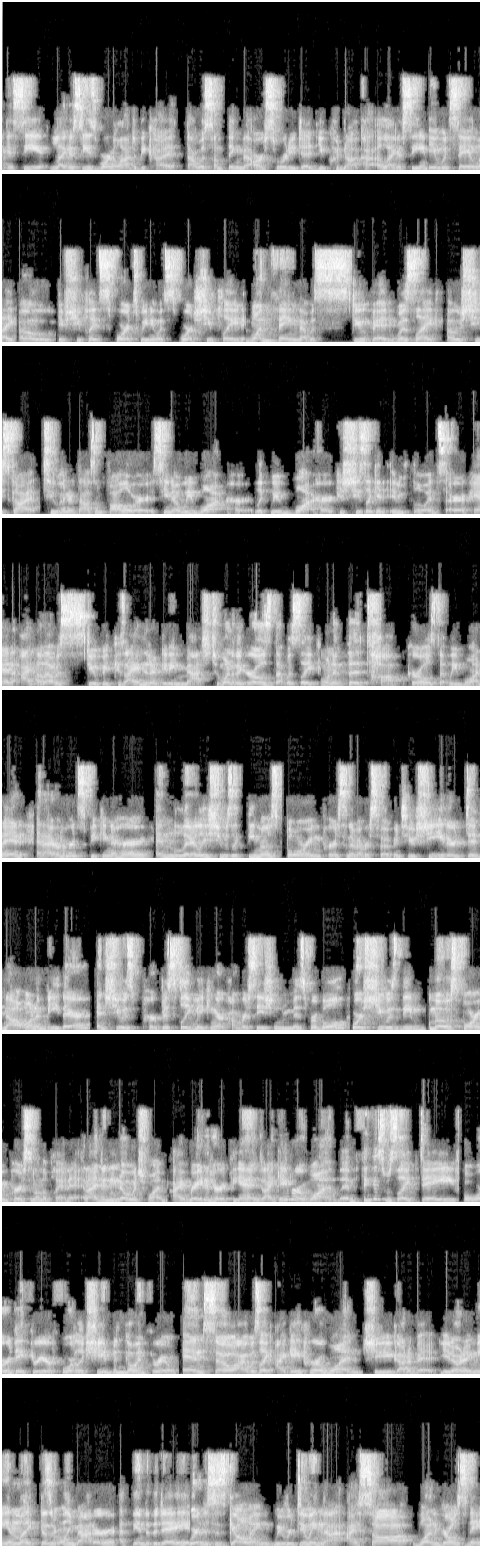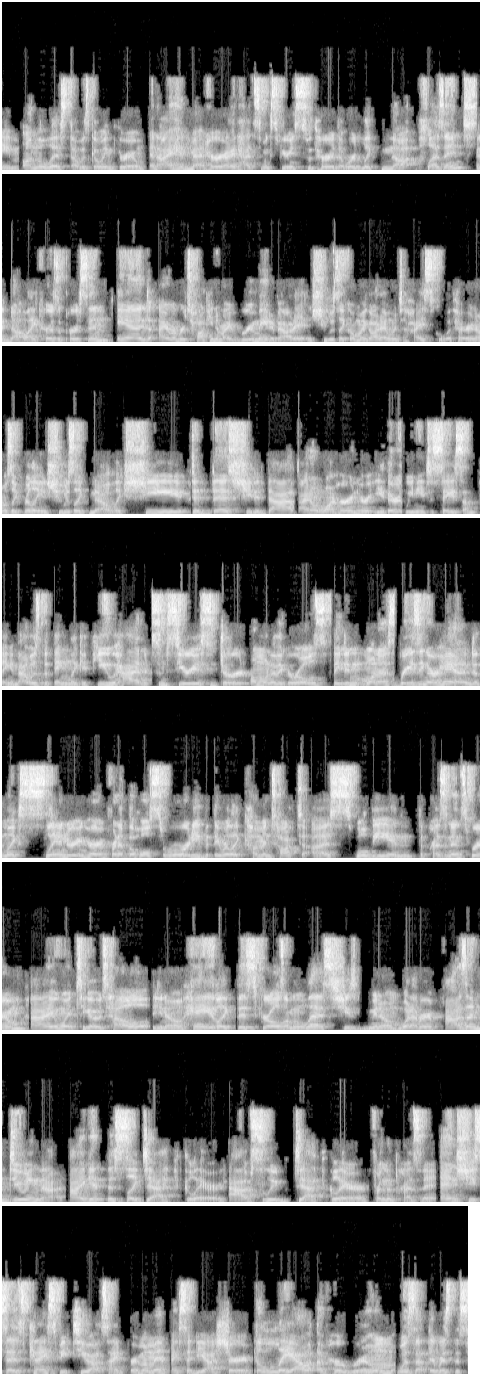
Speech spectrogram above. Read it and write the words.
legacy. Legacies weren't allowed to be cut. That was something that our sorority did. You could not cut a legacy. It would say like, oh, if she played sports, we knew what sports she played. One thing that was stupid was like, oh, she's got 200,000 followers. You know, we want her. Like we want her because she's like an influencer. And I thought that was stupid because I ended up getting matched to one of the girls that was like one of the top girls that we wanted. And I remembered speaking to her and literally she was like the most boring person I've ever spoken to. She either did not want to be there and she was purposefully making our conversation miserable or she was the most boring person on the planet. And I didn't know which one. I rated her at the end. I gave her a one. And I think this was like day four, day three or four. Like she had been going through. And so I was like, I gave her a one. She got a bid. You know what I mean? Like, doesn't really matter at the end of the day where this is going. We were doing that. I saw one girl's name on the list that was going through. And I had met her. I had had some experiences with her that were like not pleasant. I did not like her as a person. And I remember talking to my roommate about it. And she was like, Oh my God, I went to high school with her. And I was like, Really? And she was like, No, like she did this, she did that. I don't want her in here either. We need to say something. And that was the thing. Like, if you had some serious dirt on one of the girls, they didn't want us raising our hand and like slandering her in front of the whole sorority, but they were like, Come and talk to us. We'll be in the president's room. I went to go tell, you know, hey, like this girl's on the list. She's, you know, whatever. As I'm doing that, I get this like death glare, absolute death glare from the president. And she says, Can I speak to you outside for a moment? I said, Yeah, sure. The layout of her room was that there was this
